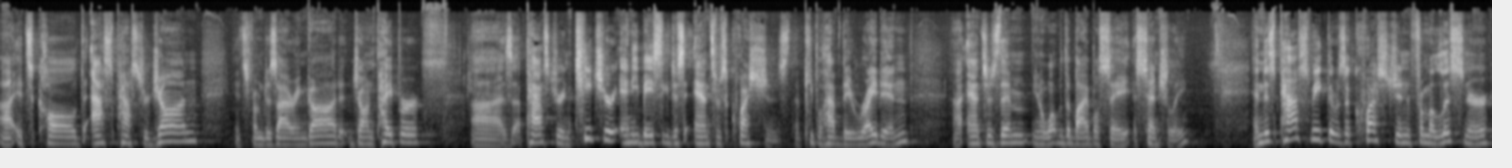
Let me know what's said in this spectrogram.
Uh, it's called Ask Pastor John. It's from Desiring God. John Piper uh, is a pastor and teacher, and he basically just answers questions that people have. They write in, uh, answers them. You know, what would the Bible say, essentially? And this past week, there was a question from a listener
